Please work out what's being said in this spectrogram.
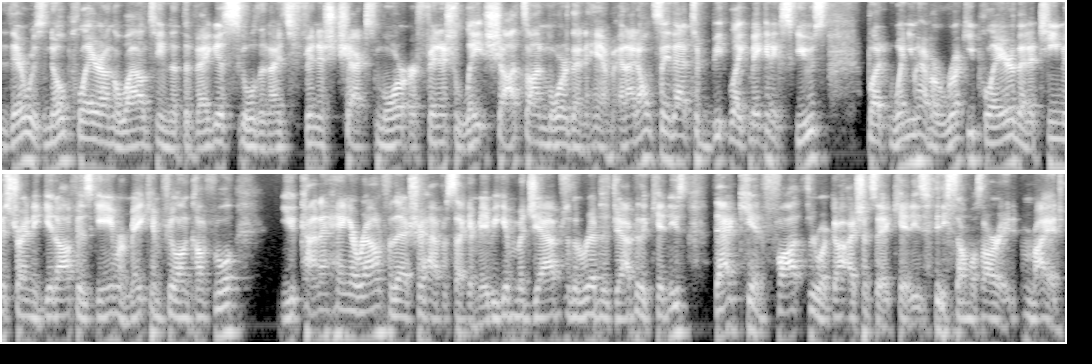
there was no player on the wild team that the Vegas Golden Knights finished checks more or finished late shots on more than him. And I don't say that to be like make an excuse, but when you have a rookie player that a team is trying to get off his game or make him feel uncomfortable, you kind of hang around for the extra half a second, maybe give him a jab to the ribs, a jab to the kidneys. That kid fought through a I shouldn't say a kid, he's, he's almost age, my age.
